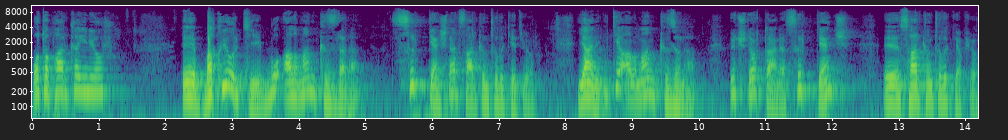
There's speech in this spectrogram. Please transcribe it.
Otoparka iniyor. E, bakıyor ki bu Alman kızlara Sırp gençler sarkıntılık ediyor. Yani iki Alman kızına 3-4 tane Sırp genç e, sarkıntılık yapıyor.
